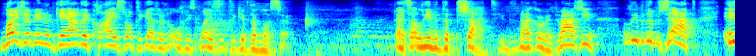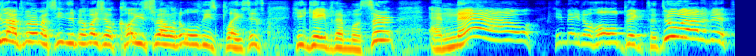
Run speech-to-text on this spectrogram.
Moshe Rabbeinu gathered Klal Yisrael together in all these places to give them Musar. That's a leave the pshat. He's not going to Rashi. A leave the pshat. Eilat v'Mashidi b'Moshe Kol Yisrael in all these places. He gave them Musar, and now he made a whole big to do out of it.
